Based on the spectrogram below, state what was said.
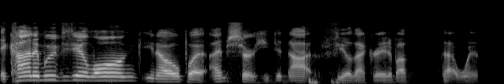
it kind of moves you along, you know, but I'm sure he did not feel that great about that win.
